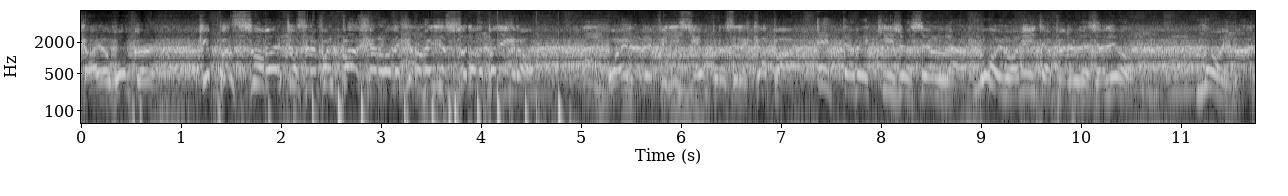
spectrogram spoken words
Kyle Walker. ¿Qué pasó, maestro? Se le fue el pájaro. Lo dejaron ahí en zona de peligro. Buena definición, pero se le escapa. Esta vez quiso hacerla muy bonita, pero le salió muy mal.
